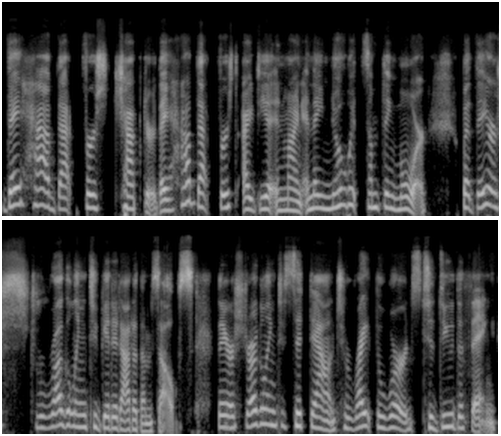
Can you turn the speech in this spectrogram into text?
they have that first chapter, they have that first idea in mind, and they know it's something more, but they are struggling to get it out of themselves. They are struggling to sit down, to write the words, to do the thing.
